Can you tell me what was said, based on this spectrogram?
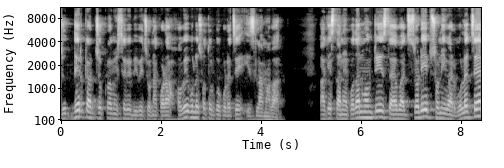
যুদ্ধের কার্যক্রম হিসেবে বিবেচনা করা হবে বলে সতর্ক করেছে ইসলামাবাদ। পাকিস্তানের প্রধানমন্ত্রী শাহবাজ শরীফ শনিবার বলেছেন,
